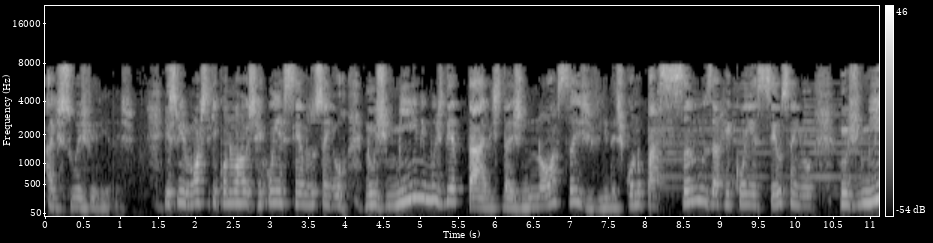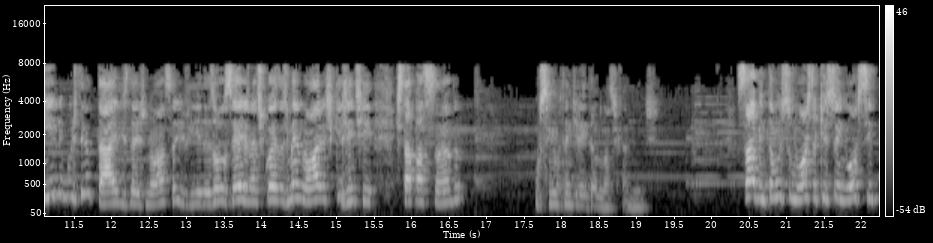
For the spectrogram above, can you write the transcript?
as suas veredas. Isso me mostra que quando nós reconhecemos o Senhor nos mínimos detalhes das nossas vidas, quando passamos a reconhecer o Senhor nos mínimos detalhes das nossas vidas, ou seja, nas coisas menores que a gente está passando, o Senhor está endireitando nossos caminhos. Sabe? Então isso mostra que o Senhor se,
